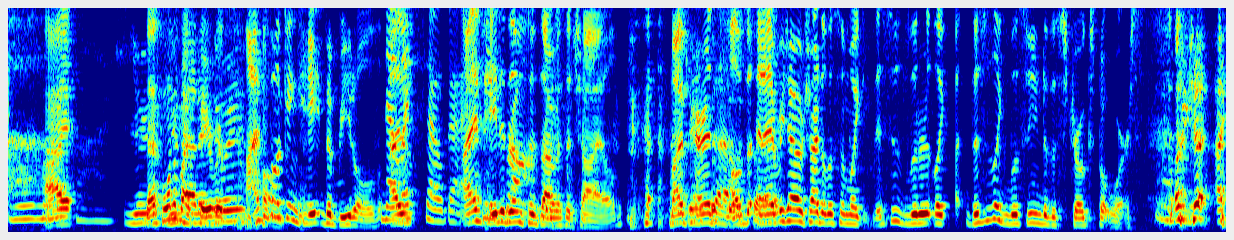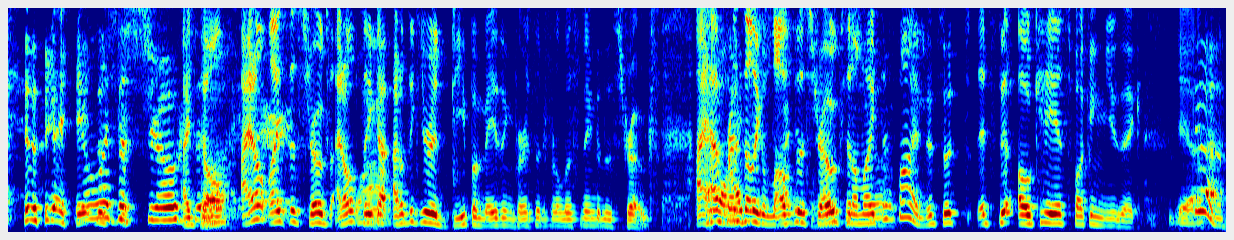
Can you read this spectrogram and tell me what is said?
Oh my I gosh. You're- that's one of my not into favorite it? I fucking hate the Beatles. No, I've, it's so good. I've He's hated them since I was a child. My parents that. loved it, and every time I tried to listen, I'm like, this is literally like this is like listening to the Strokes, but worse. Like I, I, like, I hate You don't the like the Strokes. Strokes? I don't. I don't like the Strokes. I don't think. I, I don't think you're a deep, amazing person for listening to the Strokes. I have Oh, friends I that like just- I love the just like Strokes, the and I'm like, they're fine. It's it's it's the okayest fucking music. Yeah. Yeah.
